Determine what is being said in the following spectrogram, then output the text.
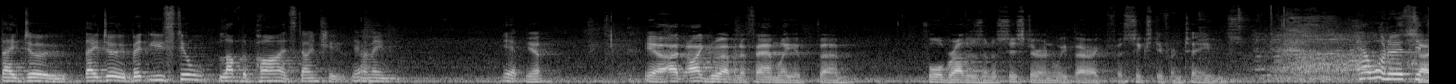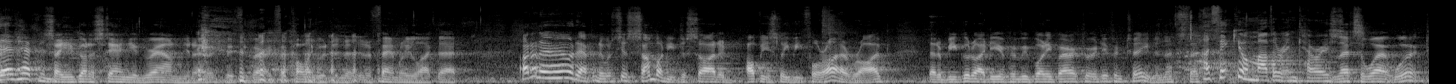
They do, they do. But you still love the pies, don't you? I mean, yep. Yep. Yeah, I, I grew up in a family of um, four brothers and a sister, and we barracked for six different teams. How on earth did that happen? So you've got to stand your ground, you know, if you barrack for Collingwood in a, in a family like that. I don't know how it happened. It was just somebody decided, obviously before I arrived, that it'd be a good idea if everybody barracked for a different team, and that's I think your mother encouraged and that's the way it worked.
